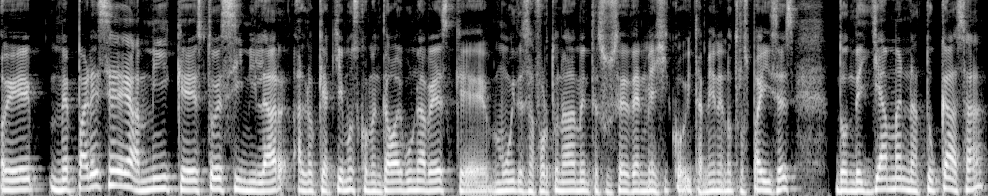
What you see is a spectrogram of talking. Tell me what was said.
me parece a mí que esto es similar a lo que aquí hemos comentado alguna vez, que muy desafortunadamente sucede en México y también en otros países, donde llaman a tu casa,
